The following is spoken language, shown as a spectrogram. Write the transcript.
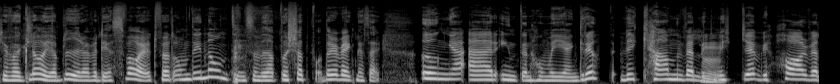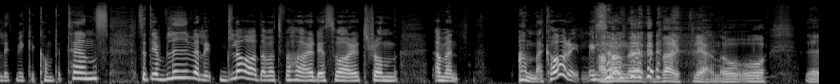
Gud vad glad jag blir över det svaret. För att om det är någonting som vi har pushat på, då är det verkligen så här. Unga är inte en homogen grupp. Vi kan väldigt mm. mycket. Vi har väldigt mycket kompetens. Så att jag blir väldigt glad av att få höra det svaret från ja, men, Anna-Karin. Liksom. Ja, men, eh, verkligen. Och, och eh,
